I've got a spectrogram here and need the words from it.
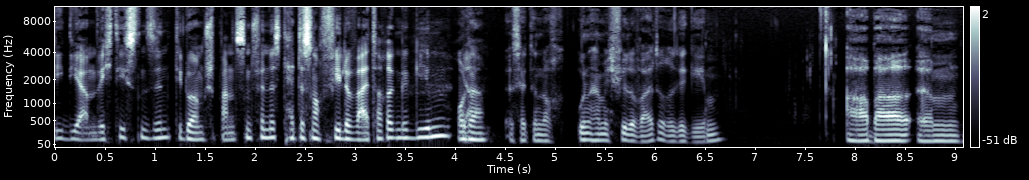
die dir am wichtigsten sind, die du am spannendsten findest? Hätte es noch viele weitere gegeben? Oder? Ja, es hätte noch unheimlich viele weitere gegeben. Aber ähm,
